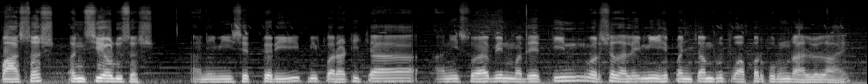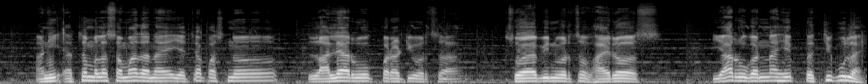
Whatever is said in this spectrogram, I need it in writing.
पासष्ट ऐंशी अडुसष्ट. आणि मी शेतकरी मी पराठीच्या आणि सोयाबीनमध्ये तीन वर्ष झाले मी हे पंचामृत वापर करून राहिलेलो आहे. आणि याचं मला समाधान आहे याच्यापासनं लाल्या रोग पराठीवरचा सोयाबीनवरचं व्हायरस या रोगांना हे प्रतिकूल आहे.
